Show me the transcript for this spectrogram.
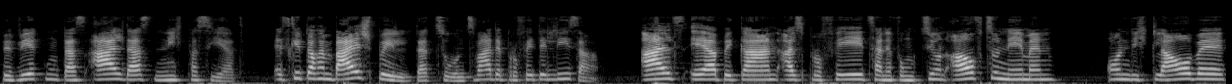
bewirken, dass all das nicht passiert. Es gibt auch ein Beispiel dazu, und zwar der Prophet Elisa. Als er begann, als Prophet seine Funktion aufzunehmen, und ich glaube,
